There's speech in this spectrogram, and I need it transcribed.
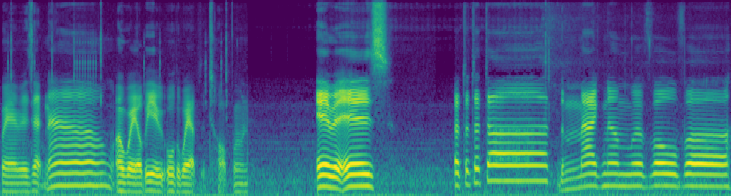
Where is it now? Oh wait, it'll be all the way up the top, won't it? Here it is. Da, da, da, da, the Magnum revolver.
